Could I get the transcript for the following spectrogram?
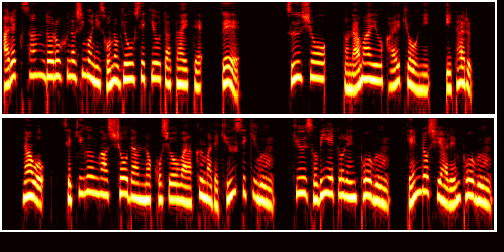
アレクサンドロフの死後にその業績を称えて、税、通称と名前を変え今日に至る。なお、赤軍合唱団の故障はあくまで旧赤軍、旧ソビエト連邦軍、現ロシア連邦軍、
